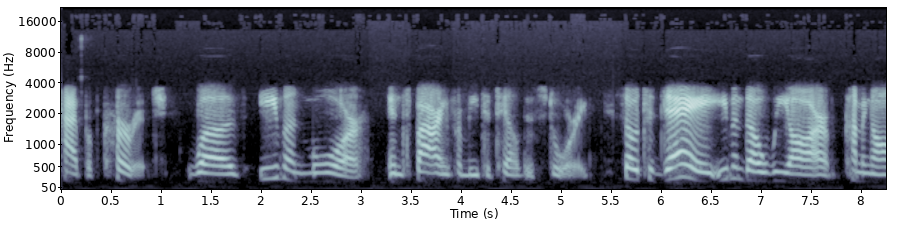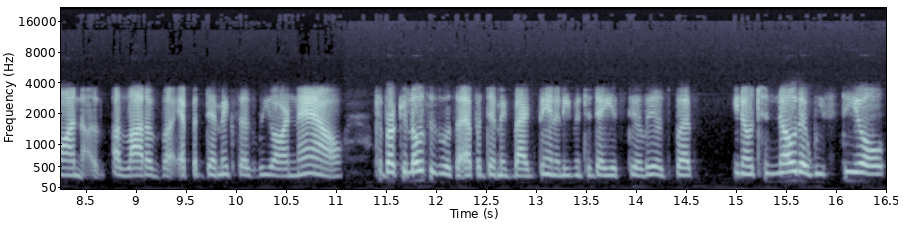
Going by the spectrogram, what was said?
type of courage, was even more inspiring for me to tell this story. So today, even though we are coming on a, a lot of uh, epidemics as we are now, tuberculosis was an epidemic back then, and even today it still is. But you know, to know that we still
